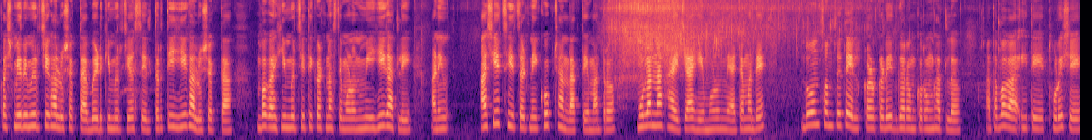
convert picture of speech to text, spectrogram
काश्मीरी मिरची घालू शकता बेडकी मिरची असेल तर तीही घालू शकता. बघा ही मिरची तिखट नसते म्हणून मी ही घातली आणि अशीच ही चटणी खूप छान लागते. मात्र मुलांना खायची आहे म्हणून मी याच्यामध्ये दोन चमचे तेल कडकडीत गरम करून घातलं. आता बघा इथे थोडेसे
